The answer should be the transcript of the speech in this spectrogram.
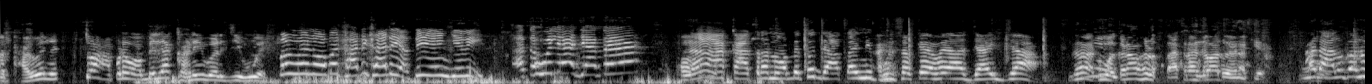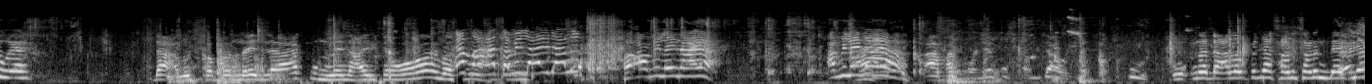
તો ખાડવે ને તો આપણે અબેલા ઘણી વળજી હોય. પણ મને ઓબે ખાટી ખાટી હતી એમ જેવી. આ તો હું લ્યા જાતા. લે આ કાતરા નો અબે તો જાતાય નહીં ભૂલ શકે હવે આ જાય જા. ગાડું વકરાવ હેડો કાતરા જવા દો એના કે. આ ડાલુ કાનું હે? ડાલુ જ ખબર નહીં લા આ લઈને આવી છે ઓય એ તમે લાવી ડાલો હા અમે લઈને આયા. અમે લઈને આયા. આ માર ભણ્યા સમજાવો. કોકના ડાલો પેલા સડી સડીને દે એટલે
